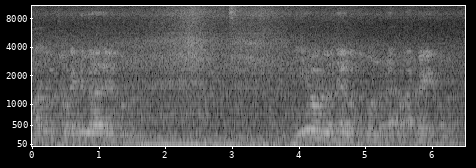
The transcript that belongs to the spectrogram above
குறைஞ்சபட்சம் ஒரு ரெண்டு பேராவது எனக்கு ஃபோன் பண்ணுறேன் ஈரோடு வந்து எனக்கு ஒரு ஃபோன் பண்ணுறார் ஒரு அட்வொகேட் ஃபோன் பண்ணுறாரு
